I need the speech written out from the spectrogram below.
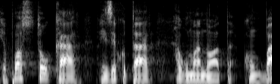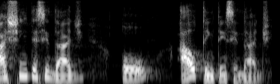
Eu posso tocar, executar alguma nota com baixa intensidade ou alta intensidade.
